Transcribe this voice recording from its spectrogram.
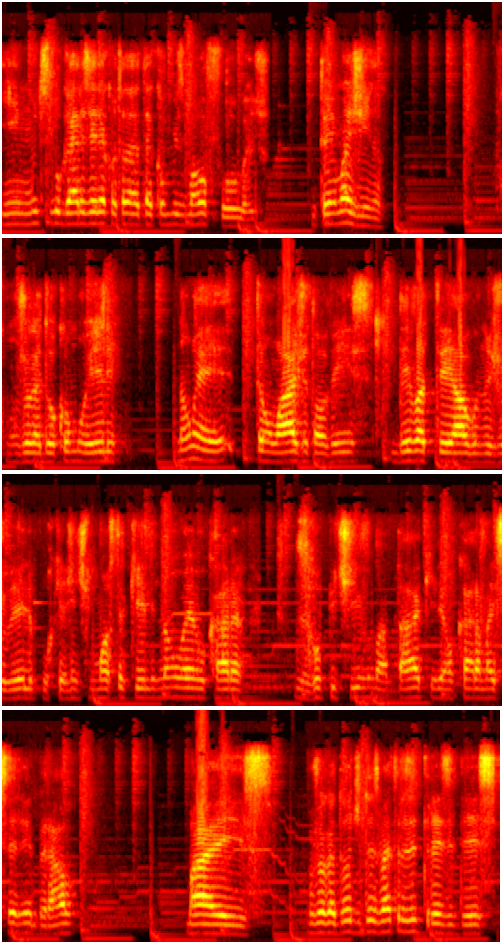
E em muitos lugares ele é contado até como small forward. Então imagina, um jogador como ele não é tão ágil, talvez deva ter algo no joelho, porque a gente mostra que ele não é o cara disruptivo no ataque, ele é um cara mais cerebral. Mas um jogador de 2 metros 13 desse,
